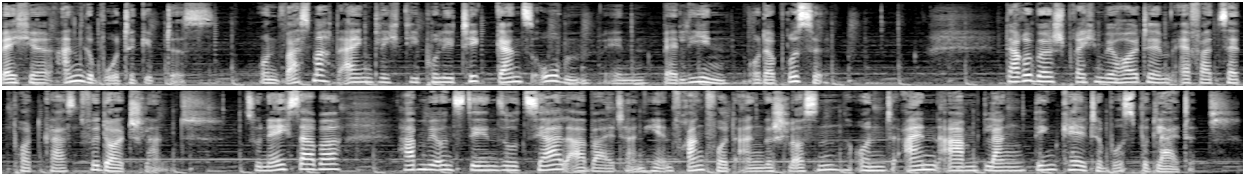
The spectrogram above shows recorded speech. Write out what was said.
Welche Angebote gibt es? Und was macht eigentlich die Politik ganz oben in Berlin oder Brüssel? Darüber sprechen wir heute im FAZ-Podcast für Deutschland. Zunächst aber haben wir uns den Sozialarbeitern hier in Frankfurt angeschlossen und einen Abend lang den Kältebus begleitet.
